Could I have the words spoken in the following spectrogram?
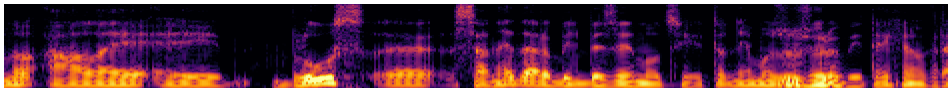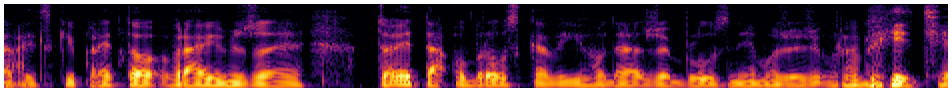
ono, ale e, blues e, sa nedá robiť bez emócie. To nemôžeš mm-hmm. urobiť technokraticky. Preto vravím, že to je tá obrovská výhoda, že blues nemôžeš urobiť e,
